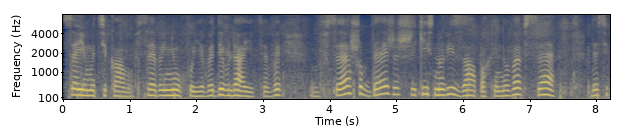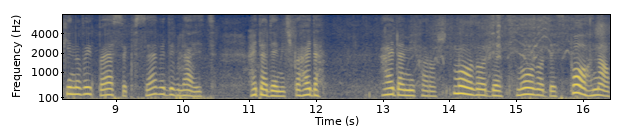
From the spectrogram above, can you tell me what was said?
Все йому цікаво, все винюхує, видивляється, ви... все, щоб десь ж якісь нові запахи, нове все, десь який новий песик, все видивляється. Гайда, Демічка, гайда. Гайда, мій хороший. Молодець, молодець, погнав.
